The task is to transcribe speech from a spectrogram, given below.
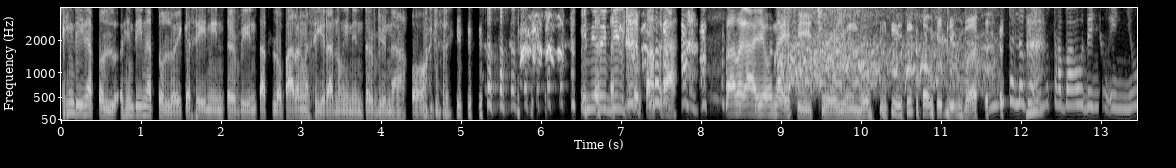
hindi natuloy, hindi natuloy kasi in-interview yung tatlo, parang nasira nung in-interview na ako. Pinireveal ko. parang, parang ayaw na i-feature yung buong yung comedy bar. Hindi talaga, ano, trabaho din yung inyo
